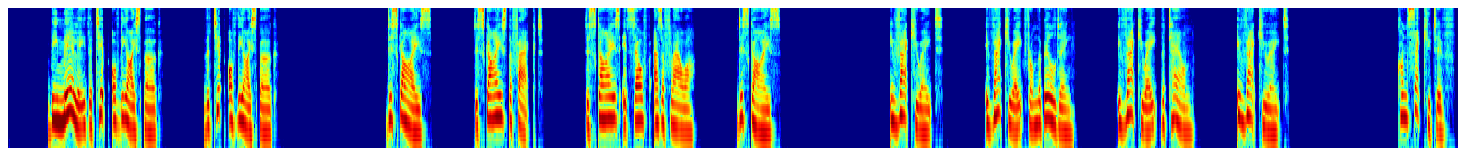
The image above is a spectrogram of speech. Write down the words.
Be merely the tip of the iceberg. The tip of the iceberg. Disguise. Disguise the fact. Disguise itself as a flower. Disguise. Evacuate. Evacuate from the building. Evacuate the town. Evacuate. Consecutive.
